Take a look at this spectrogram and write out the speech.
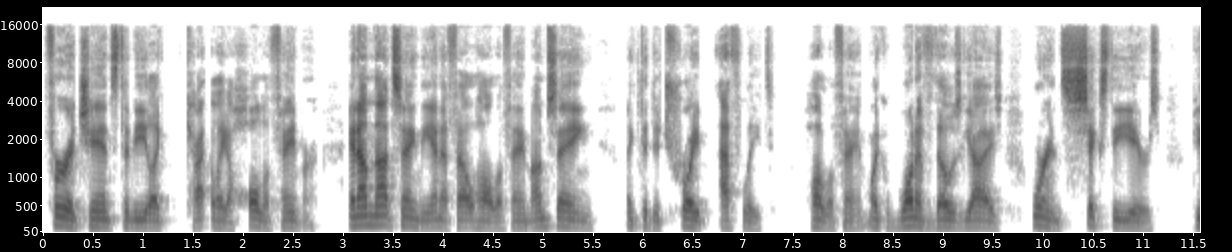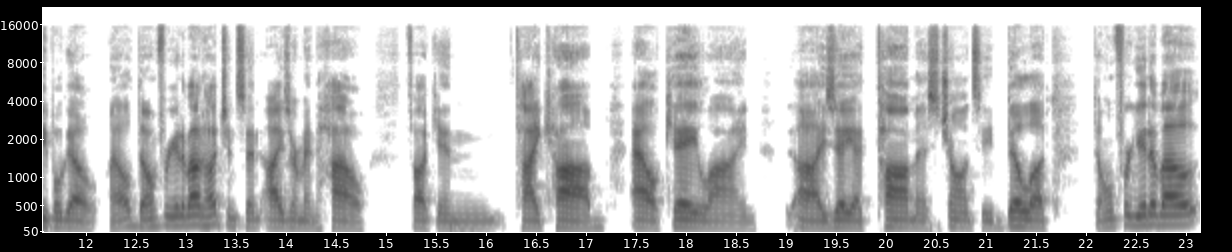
for a chance to be like like a Hall of Famer. And I'm not saying the NFL Hall of Fame. I'm saying like the Detroit athlete Hall of Fame. Like one of those guys were in 60 years. People go, well, don't forget about Hutchinson, Yzerman, Howe, fucking Ty Cobb, Al Kaline, uh, Isiah Thomas, Chauncey Billups. Don't forget about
